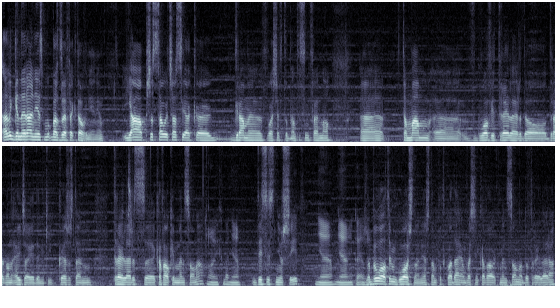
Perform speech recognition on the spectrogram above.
Ale generalnie jest bardzo efektownie, nie? Ja przez cały czas jak e, gramy właśnie w to Dante's Inferno, e, to mam e, w głowie trailer do Dragon Age'a 1. Kojarzysz ten trailer z kawałkiem Mansona? Oj, chyba nie. This is new shit. Nie, nie, nie kojarzę. No było o tym głośno, nie? Że tam podkładają właśnie kawałek Mansona do trailera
